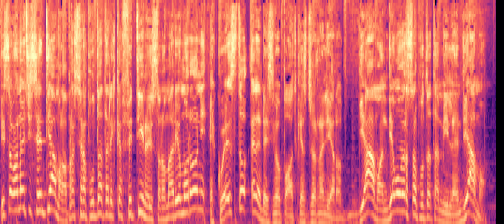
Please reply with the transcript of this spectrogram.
Insomma, noi ci sentiamo alla prossima puntata del caffettino. Io sono Mario Moroni e questo è l'ennesimo podcast giornaliero. Andiamo, andiamo verso la puntata 1000, andiamo!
